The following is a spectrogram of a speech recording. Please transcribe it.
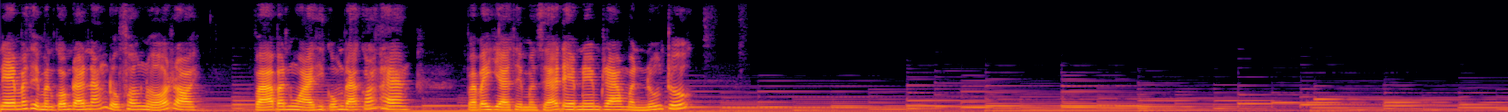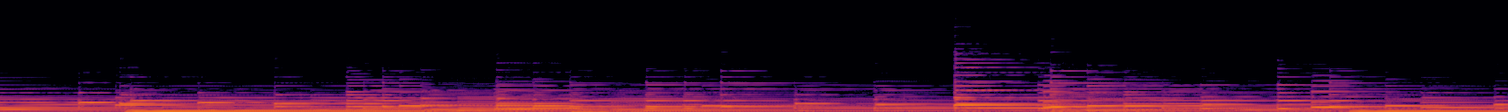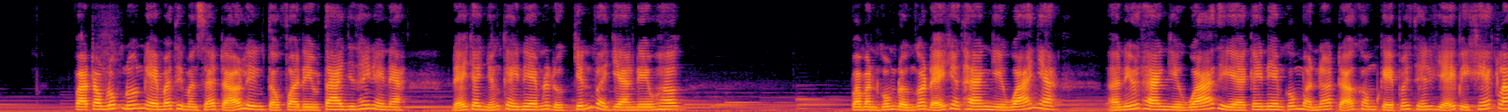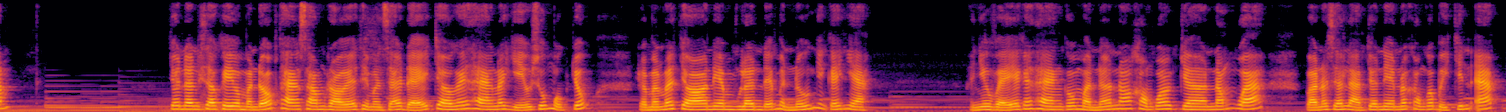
Nem thì mình cũng đã nắng được phân nửa rồi. Và bên ngoài thì cũng đã có than. Và bây giờ thì mình sẽ đem nem ra mình nướng trước. Và trong lúc nướng nem thì mình sẽ trở liên tục và đều tay như thế này nè để cho những cây nem nó được chín và vàng đều hơn. Và mình cũng đừng có để cho than nhiều quá nha. À, nếu than nhiều quá thì à, cây nem của mình nó trở không kịp nó dễ bị khét lắm. Cho nên sau khi mà mình đốt than xong rồi thì mình sẽ để cho cái than nó dịu xuống một chút rồi mình mới cho nem lên để mình nướng như cái nhà. Như vậy cái than của mình nó không có ờ, nóng quá và nó sẽ làm cho nem nó không có bị chín áp.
